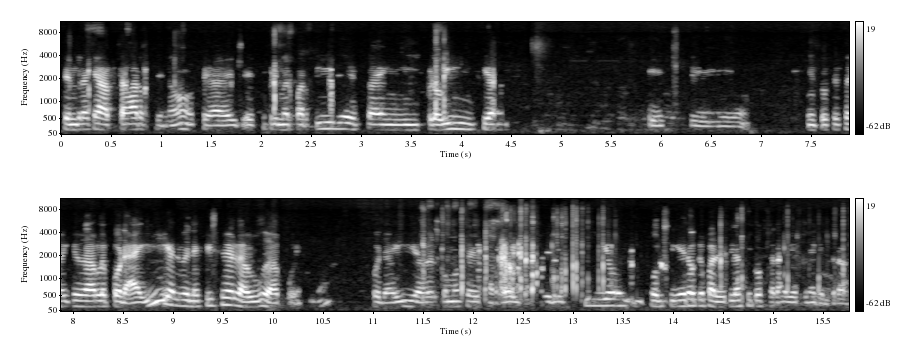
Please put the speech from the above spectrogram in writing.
tendrá que adaptarse, ¿no? O sea, es, su primer partido, está en provincia. Este, entonces hay que darle por ahí el beneficio de la duda, pues, ¿no? Por ahí, a ver cómo se desarrolla. Pero yo considero que para el clásico Sarabia tiene que entrar.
